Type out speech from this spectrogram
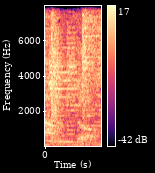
Ahora,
